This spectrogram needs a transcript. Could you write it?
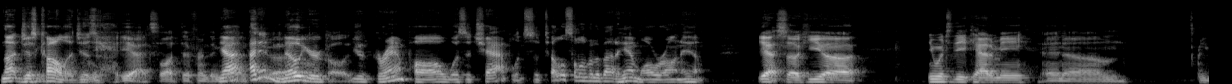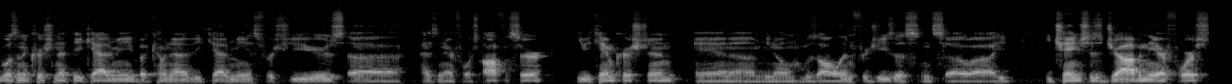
Not just college, is it? yeah, it's a lot different than Yeah, I didn't uh, know normal your college. your grandpa was a chaplain. So tell us a little bit about him while we're on him. Yeah, so he uh he went to the academy and um he wasn't a Christian at the academy, but coming out of the academy his first few years uh as an Air Force officer, he became Christian and um, you know, was all in for Jesus. And so uh he he changed his job in the Air Force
